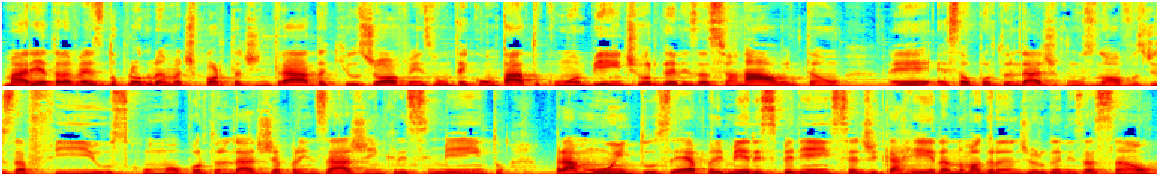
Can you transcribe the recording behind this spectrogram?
Maria, através do programa de porta de entrada, que os jovens vão ter contato com o ambiente organizacional. Então, é, essa oportunidade com os novos desafios, com uma oportunidade de aprendizagem e crescimento. Para muitos, é a primeira experiência de carreira numa grande organização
